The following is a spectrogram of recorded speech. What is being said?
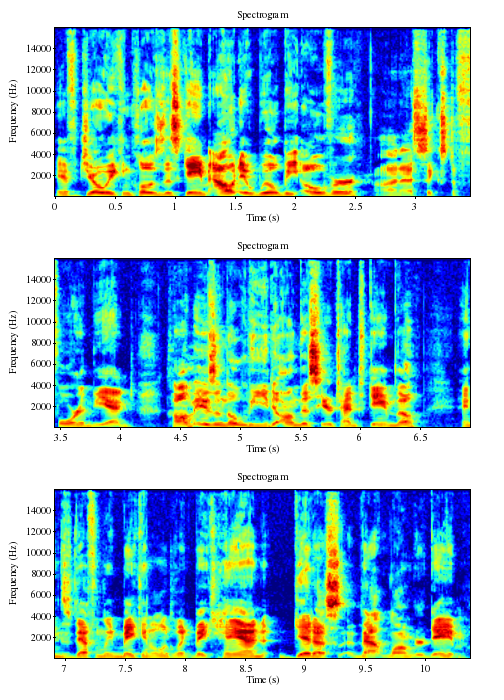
If Joey can close this game out, it will be over on a 6 to 4 in the end. Calm is in the lead on this here 10th game, though, and is definitely making it look like they can get us that longer game.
